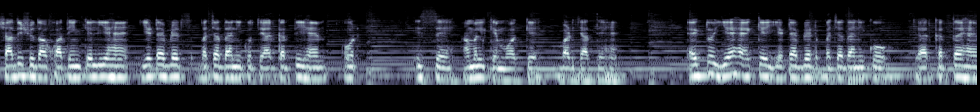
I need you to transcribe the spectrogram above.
शादीशुदा खातन के लिए हैं। ये टैबलेट्स बच्चादानी को तैयार करती हैं और इससे हमल के मौके बढ़ जाते हैं। एक तो यह है कि यह टैबलेट बच्चादानी को तैयार करता है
